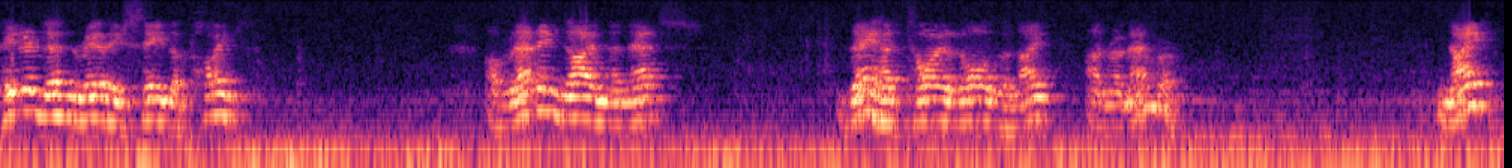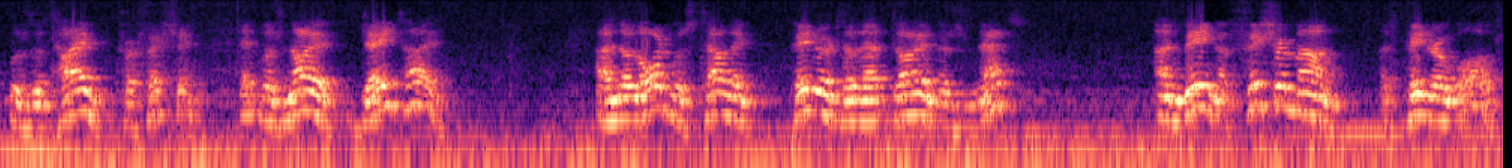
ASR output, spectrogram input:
Peter didn't really see the point of letting down the nets. They had toiled all the night, and remember, night was the time for fishing. It was now daytime. And the Lord was telling Peter to let down his nets. And being a fisherman, as Peter was,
